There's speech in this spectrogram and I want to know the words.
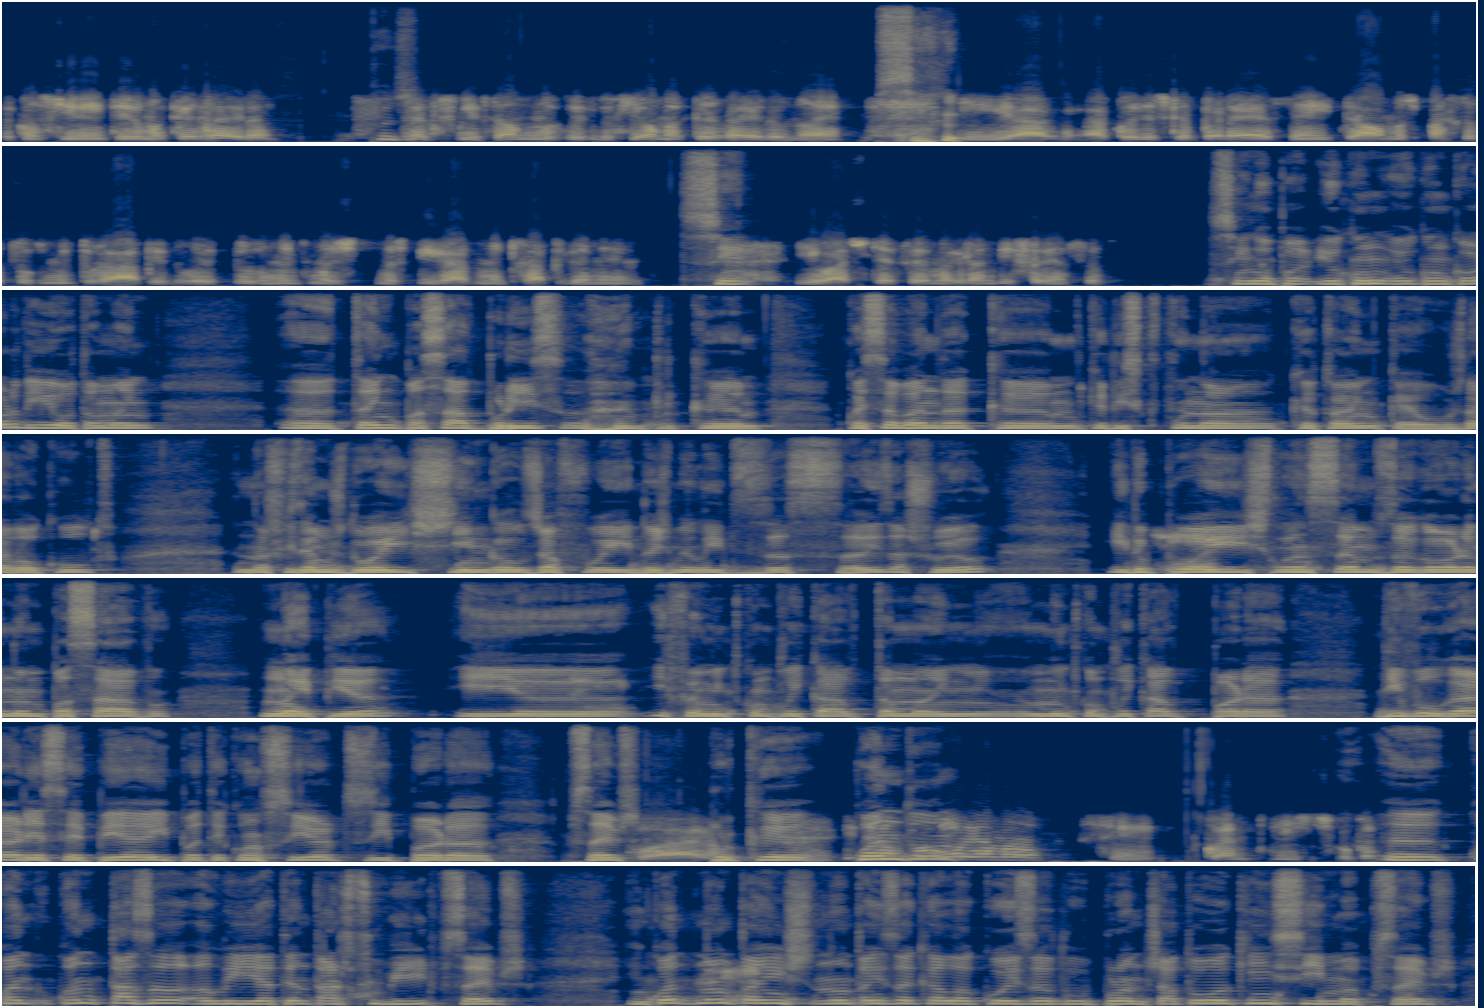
a conseguirem ter uma carreira. Pois. na definição do que é uma carreira, não é? Sim. E há, há coisas que aparecem e tal, mas passa tudo muito rápido, é tudo muito mastigado muito rapidamente. Sim. E eu acho que essa é uma grande diferença. Sim, eu, eu concordo e eu também uh, tenho passado por isso, porque com essa banda que, que eu disse que, que eu tenho, que é o Dado Oculto, nós fizemos dois singles, já foi em 2016, acho eu, e depois lançamos agora no ano passado um EP e, uh, e foi muito complicado também, muito complicado para divulgar esse EP e para ter concertos e para, percebes? Claro. Porque quando... Um problema, sim, quando diz, desculpa. Uh, quando, quando estás ali a tentar subir, percebes? Enquanto não tens, não tens aquela coisa do pronto, já estou aqui em cima, percebes?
